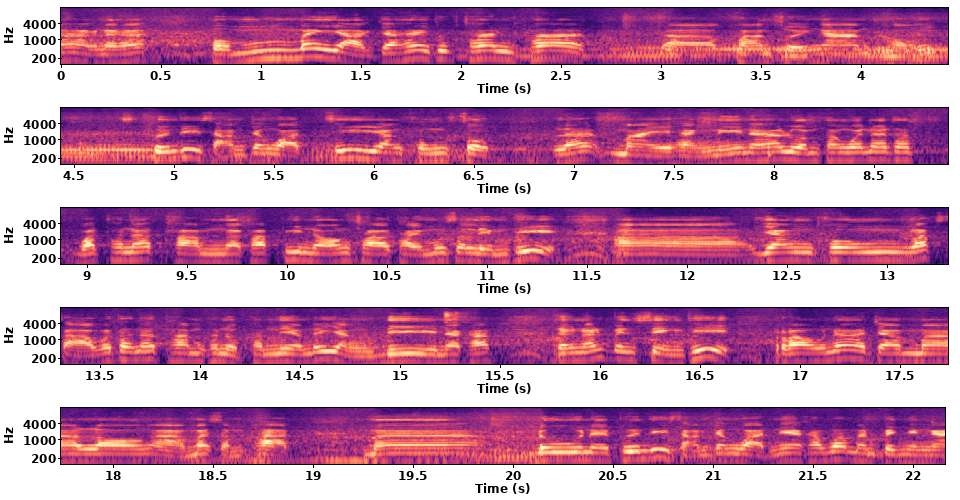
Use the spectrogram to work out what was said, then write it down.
มากนะฮะผมไม่อยากจะให้ทุกท่านพลาดความสวยงามของพื้นที่ 3 จังหวัดที่ยังคงสด และใหม่แห่งนี้นะฮะรวมทั้งวัฒนธรรมวัฒนธรรมนะครับพี่น้องชาวไทยมุสลิมที่ยังคงรักษาวัฒนธรรมขนบธรรมเนียมได้อย่างดีนะครับ ดังนั้นเป็นสิ่งที่เราน่าจะมาลองอมาสัมผัส มาดูในพื้นที่ 3 จังหวัดเนี่ยครับว่ามันเป็นยังไง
